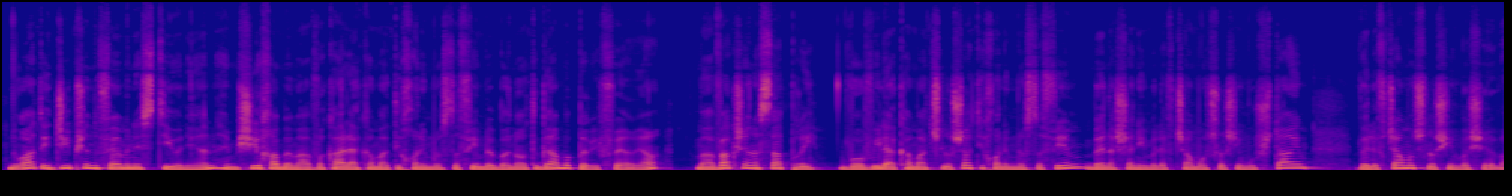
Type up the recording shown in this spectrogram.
תנועת Egyptian Feminist Union המשיכה במאבקה להקמת תיכונים נוספים לבנות גם בפריפריה, מאבק שנשא פרי, והוביל להקמת שלושה תיכונים נוספים בין השנים 1932 ו-1937.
